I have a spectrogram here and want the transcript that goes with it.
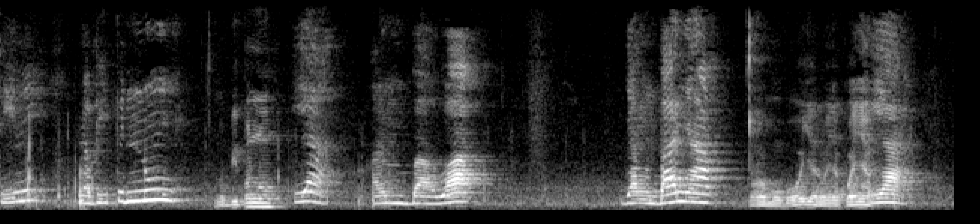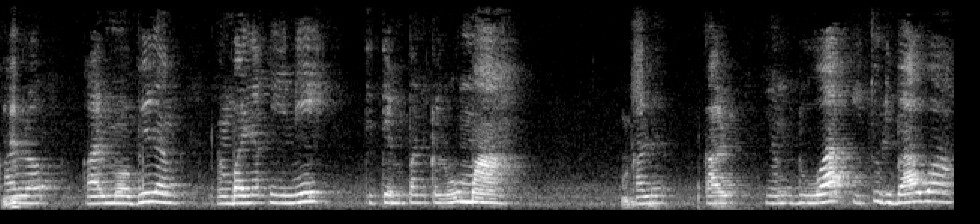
sini lebih penuh. Lebih penuh. Iya. Kalau bawa jangan banyak. Kalau mau bawa jangan banyak-banyak. Iya. Jadi- Kalau kalau mobil yang yang banyak ini ditimpan ke rumah. Oh, Kalau kalau yang dua itu dibawa.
